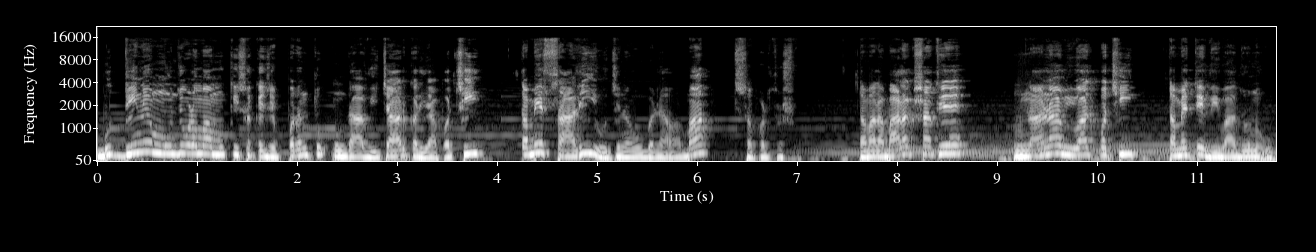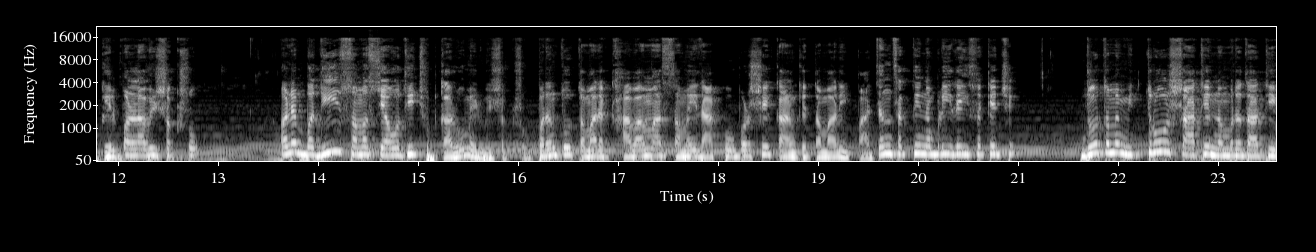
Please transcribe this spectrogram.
બુદ્ધિને મૂંઝવણમાં મૂકી શકે છે, પરંતુ ઊંડા વિચાર કર્યા પછી તમે સારી યોજનાઓ બનાવવામાં સફળ થશો. તમારા બાળક સાથે નાના વિવાદ પછી તમે તે વિવાદોનો ઉકેલ પણ લાવી શકશો. અને બધી સમસ્યાઓથી છુટકારો મેળવી શકશો. પરંતુ તમારે ખાવામાં સમય રાખવો પડશે કારણ કે તમારી પાચન શક્તિ નબળી રહી શકે છે. જો તમે મિત્રો સાથે નમ્રતાથી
